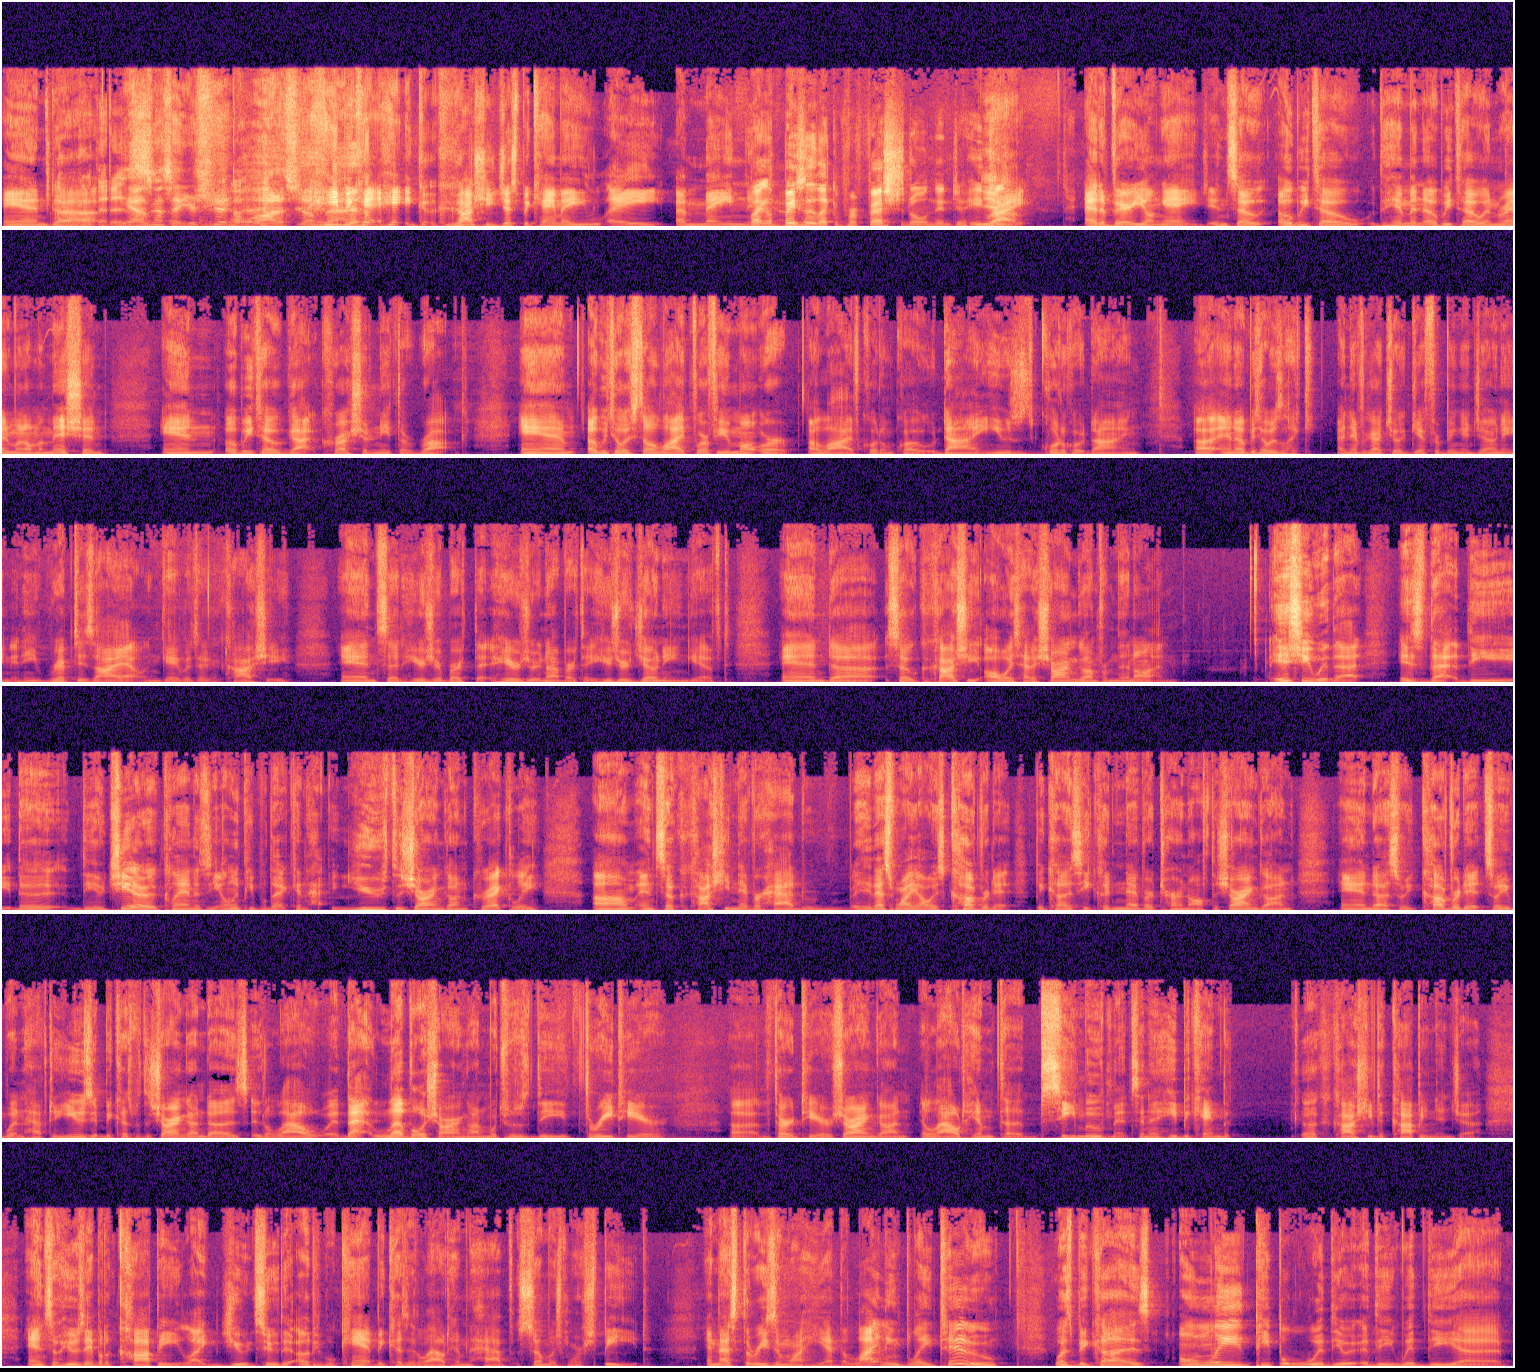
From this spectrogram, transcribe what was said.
and I don't know uh, what that is. Yeah, I was gonna say you're shooting a lot of stuff. he at him. became he, Kakashi just became a a, a main ninja. Like basically like a professional ninja. He right at a very young age and so obito him and obito and rin went on a mission and obito got crushed underneath a rock and obito was still alive for a few months or alive quote unquote dying he was quote unquote dying uh, and obito was like i never got you a gift for being a jonin. And he ripped his eye out and gave it to kakashi and said here's your birthday here's your not birthday here's your jonin gift. And uh, so kakashi always had a sharingan from then on issue with that is that the the the Uchiha clan is the only people that can ha- use the Sharingan correctly, um, and so Kakashi never had. That's why he always covered it because he could never turn off the Sharingan, and uh, so he covered it so he wouldn't have to use it because what the Sharingan does it allow that level of Sharingan, which was the three tier, uh, the third tier of Sharingan, allowed him to see movements, and then he became the uh, Kakashi the copy ninja, and so he was able to copy like jutsu that other people can't because it allowed him to have so much more speed and that's the reason why he had the lightning blade too, was because only people with the the with the uh,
